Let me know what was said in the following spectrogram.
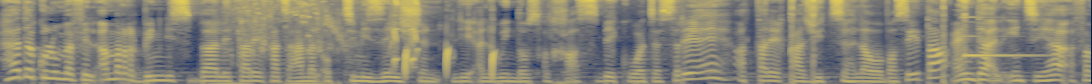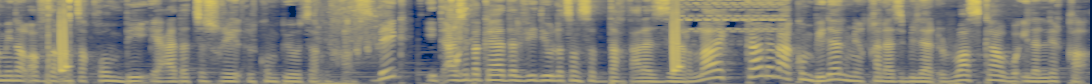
هذا كل ما في الأمر بالنسبة لطريقة عمل optimization للويندوز الخاص بك وتسريعه. الطريقة جد سهلة وبسيطة. عند الانتهاء فمن الأفضل أن تقوم بإعادة تشغيل الكمبيوتر الخاص بك. إذا أعجبك هذا الفيديو لا تنسى الضغط على زر لايك. كان معكم بلال من قناة بلال الراسكا وإلى اللقاء.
